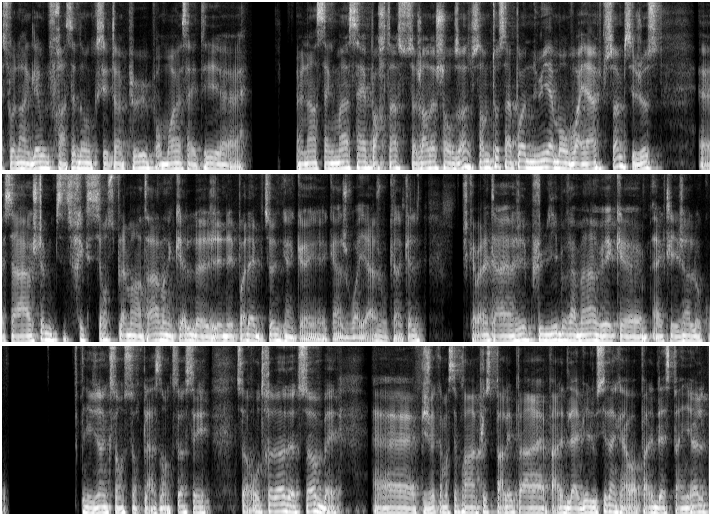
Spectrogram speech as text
soit l'anglais ou le français. Donc, c'est un peu, pour moi, ça a été un enseignement assez important sur ce genre de choses-là. Somme toute, ça n'a pas nuit à mon voyage, tout ça, mais c'est juste euh, ça a ajouté une petite friction supplémentaire dans laquelle euh, je n'ai pas d'habitude quand, je voyage ou quand je suis capable d'interagir plus librement avec, euh, avec les gens locaux, les gens qui sont sur place. Donc, ça, c'est ça. Autre-delà de ça, ben, puis je vais commencer par en plus parler, par, parler de la ville aussi, qu'à avoir parlé de l'espagnol.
